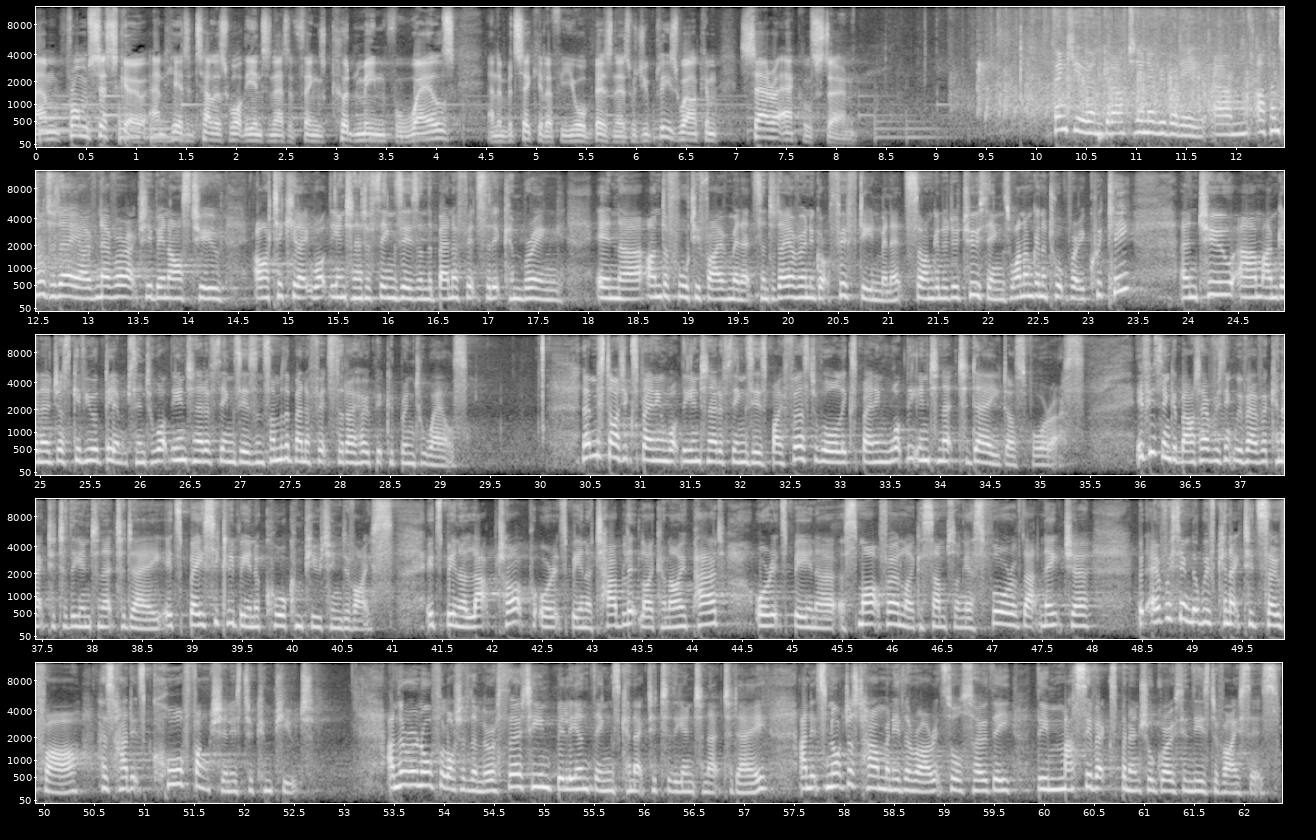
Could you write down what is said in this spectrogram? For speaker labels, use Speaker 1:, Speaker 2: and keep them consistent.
Speaker 1: Um, from Cisco and here to tell us what the Internet of Things could mean for Wales and in particular for your business, would you please welcome Sarah Eccleston.
Speaker 2: Thank you and good afternoon everybody. Um, up until today I've never actually been asked to articulate what the Internet of Things is and the benefits that it can bring in uh, under 45 minutes and today I've only got 15 minutes so I'm going to do two things. One I'm going to talk very quickly and two um, I'm going to just give you a glimpse into what the Internet of Things is and some of the benefits that I hope it could bring to Wales. Let me start explaining what the Internet of Things is by first of all explaining what the Internet today does for us. If you think about everything we've ever connected to the internet today, it's basically been a core computing device. It's been a laptop, or it's been a tablet like an iPad, or it's been a, a smartphone like a Samsung S4 of that nature. But everything that we've connected so far has had its core function is to compute. And there are an awful lot of them. There are 13 billion things connected to the internet today. And it's not just how many there are, it's also the, the massive exponential growth in these devices.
